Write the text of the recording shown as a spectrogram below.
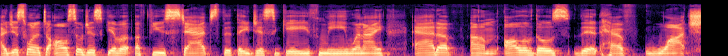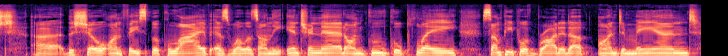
I just wanted to also just give a, a, few stats that they just gave me. When I add up um, all of those that have watched uh, the show on Facebook Live as well as on the internet, on Google play. Some people have brought it up on demand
